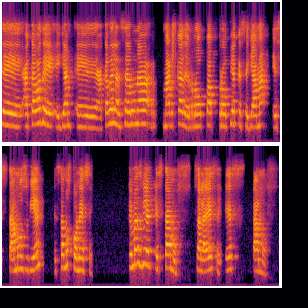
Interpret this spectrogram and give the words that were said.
eh, acaba, de, ya, eh, acaba de lanzar una marca de ropa propia que se llama Estamos Bien, estamos con S. ¿Qué más bien? Estamos, o sea, la S, estamos,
